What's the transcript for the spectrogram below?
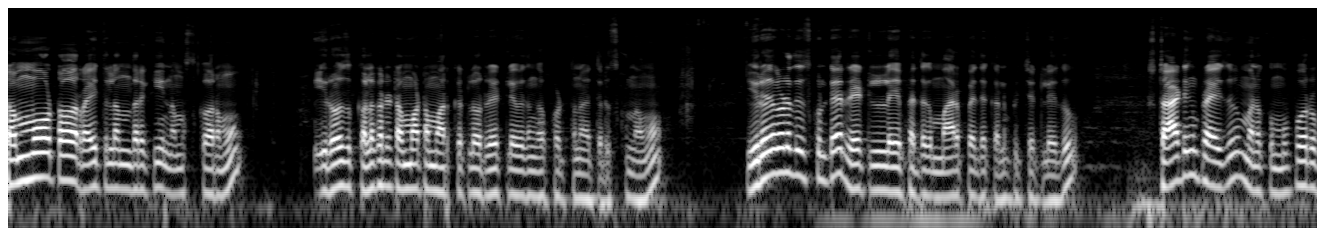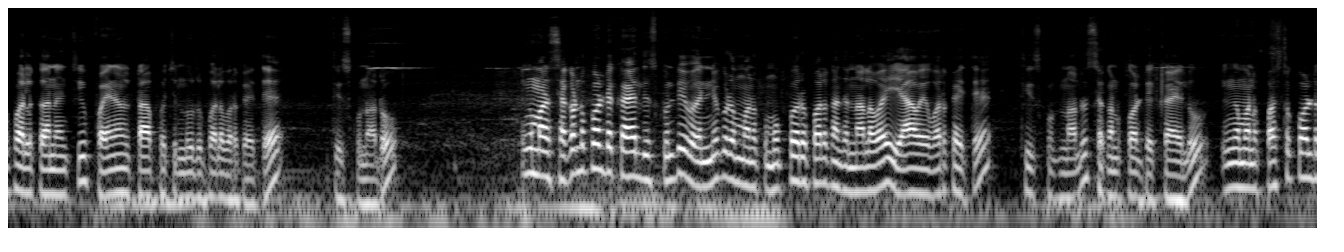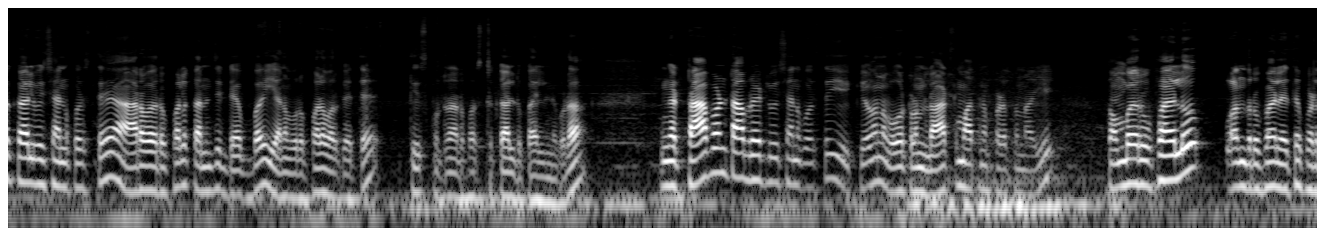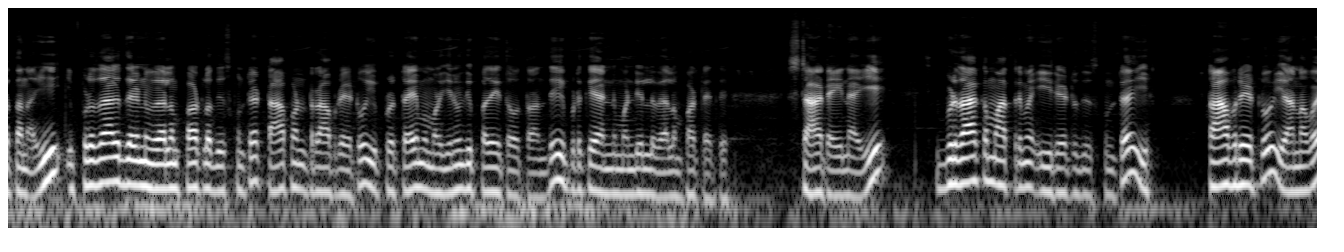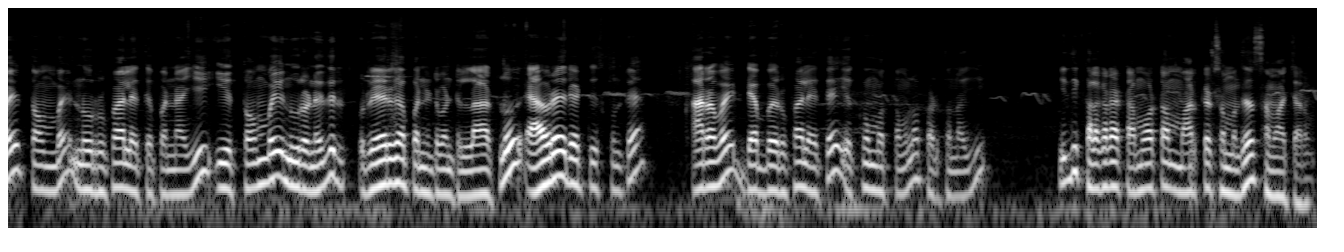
Tomato రైతులందరికీ నమస్కారము. ఈరోజు కలకడ టమాటా మార్కెట్లో రేట్లు ఏ విధంగా పడుతున్నాయో తెలుసుకుందాము. ఈరోజు కూడా తీసుకుంటే రేట్లు ఏ పెద్దగా మార్పు అయితే కనిపించట్లేదు. స్టార్టింగ్ ప్రైజు మనకు ముప్పై రూపాయల కానుంచి ఫైనల్ టాప్ వచ్చి నూరు రూపాయల వరకు అయితే తీసుకున్నారు. ఇంకా మన సెకండ్ క్వాలిటీ కాయలు తీసుకుంటే ఇవన్నీ కూడా మనకు ముప్పై రూపాయల కంటే నలభై యాభై వరకు అయితే తీసుకుంటున్నారు సెకండ్ క్వాలిటీ కాయలు. ఇంకా మనకు ఫస్ట్ క్వాలిటీ కాయల విషయానికి వస్తే అరవై రూపాయల నుంచి డెబ్బై ఎనభై రూపాయల వరకు అయితే తీసుకుంటున్నారు ఫస్ట్ క్వాలిటీ కాయలని కూడా. ఇంకా టాప్ అండ్ టాప్ రేట్ల విషయానికి వస్తే ఇవి కేవలం ఒకటి రెండు లాట్లు మాత్రమే పడుతున్నాయి. తొంభై రూపాయలు వంద రూపాయలు అయితే పడుతున్నాయి. ఇప్పుడు దాకా జరిగిన వేలం పాటలో తీసుకుంటే టాప్ అండ్ టాప్ రేటు ఇప్పుడు టైం మన ఎనిమిది పది అయితే అవుతుంది. ఇప్పటికే అన్ని మండీల్లో వేలం పాటలు అయితే స్టార్ట్ అయినాయి. ఇప్పుడు దాకా మాత్రమే ఈ రేట్లు తీసుకుంటే టాప్ రేట్లు ఎనభై తొంభై నూరు రూపాయలు అయితే పన్నాయి. ఈ తొంభై నూరు అనేది రేర్గా పడినటువంటి లాట్లు. యావరేజ్ రేట్ తీసుకుంటే అరవై డెబ్బై రూపాయలు అయితే ఎక్కువ మొత్తంలో పడుతున్నాయి. ఇది కలకడ టమోటా మార్కెట్ సంబంధించిన సమాచారం.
